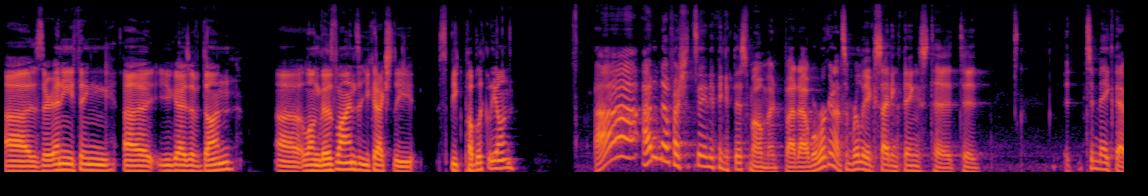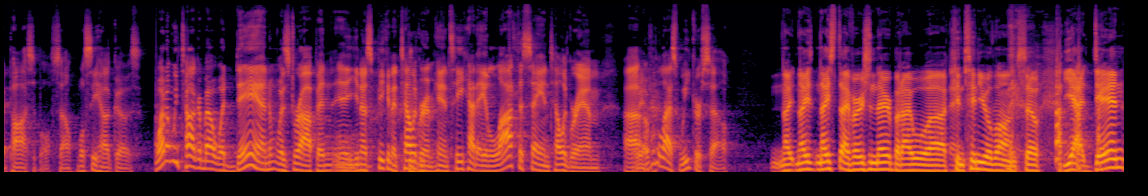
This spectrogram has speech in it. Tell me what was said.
Uh, is there anything uh, you guys have done uh, along those lines that you could actually speak publicly on? Uh, I don't know if I should say anything at this moment, but uh, we're working on some really exciting things to to to make that possible. So we'll see how it goes. Why don't we talk about what Dan was dropping? Uh, you know, speaking of Telegram hints, he had a lot to say in Telegram uh, yeah. over the last week or so. Nice, nice, nice diversion there, but I will uh, continue along. So, yeah, Dan.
